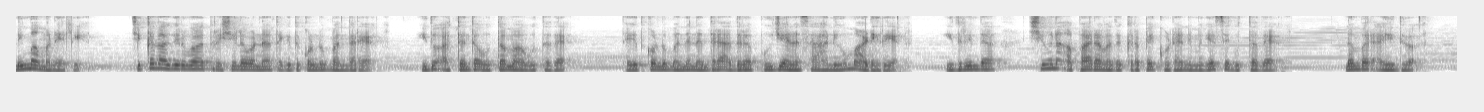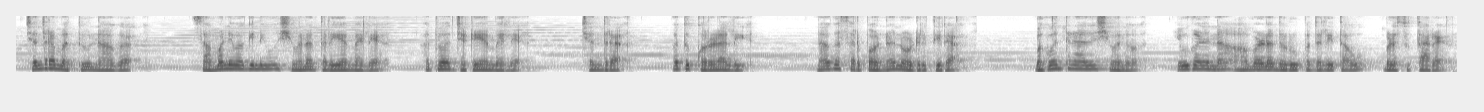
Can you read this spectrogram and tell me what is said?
ನಿಮ್ಮ ಮನೆಯಲ್ಲಿ ಚಿಕ್ಕದಾಗಿರುವ ತ್ರಿಶೀಲವನ್ನು ತೆಗೆದುಕೊಂಡು ಬಂದರೆ ಇದು ಅತ್ಯಂತ ಉತ್ತಮ ಆಗುತ್ತದೆ. ತೆಗೆದುಕೊಂಡು ಬಂದ ನಂತರ ಅದರ ಪೂಜೆಯನ್ನು ಸಹ ನೀವು ಮಾಡಿರಿ. ಇದರಿಂದ ಶಿವನ ಅಪಾರವಾದ ಕೃಪೆ ಕೂಡ ನಿಮಗೆ ಸಿಗುತ್ತದೆ. ನಂಬರ್ ಐದು, ಚಂದ್ರ ಮತ್ತು ನಾಗ. ಸಾಮಾನ್ಯವಾಗಿ ನೀವು ಶಿವನ ತಲೆಯ ಮೇಲೆ ಅಥವಾ ಜಟೆಯ ಮೇಲೆ, ಚಂದ್ರ ಮತ್ತು ಕೊರಳಲ್ಲಿ ನಾಗಸರ್ಪವನ್ನು ನೋಡಿರ್ತೀರ. ಭಗವಂತನಾದ ಶಿವನು ಇವುಗಳನ್ನು ಆಭರಣದ ರೂಪದಲ್ಲಿ ತಾವು ಬಳಸುತ್ತಾರೆ.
